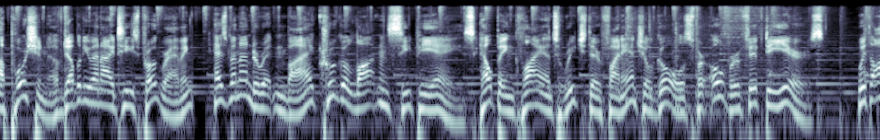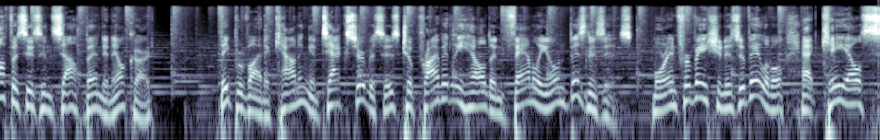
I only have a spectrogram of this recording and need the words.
A portion of WNIT's programming has been underwritten by Kruggel Lawton CPAs, helping clients reach their financial goals for over 50 years. With offices in South Bend and Elkhart, they provide accounting and tax services to privately held and family owned businesses. More information is available at klcpas.com.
